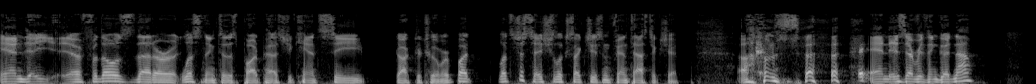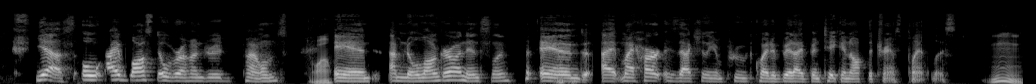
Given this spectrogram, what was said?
And uh, for those that are listening to this podcast, you can't see Dr. Toomer, but let's just say she looks like she's in fantastic shape. Um, so- and is everything good now? Yes. Oh, I've lost over a hundred pounds Wow. and I'm no longer on insulin and I, my heart has actually improved quite a bit. I've been taken off the transplant list. Mm.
